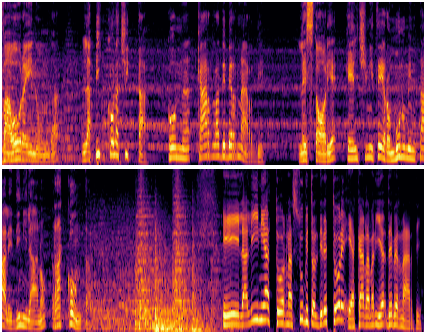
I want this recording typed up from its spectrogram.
Va ora in onda La piccola città con Carla De Bernardi. Le storie che il cimitero monumentale di Milano racconta. E la linea torna subito al direttore e a Carla Maria De Bernardi.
